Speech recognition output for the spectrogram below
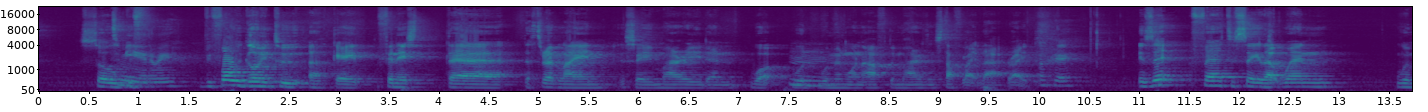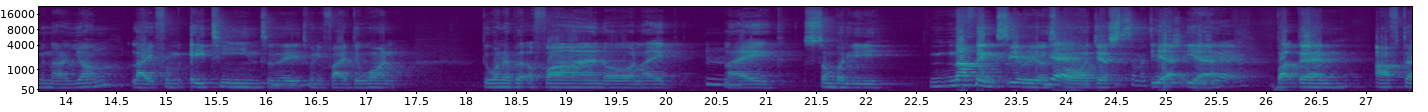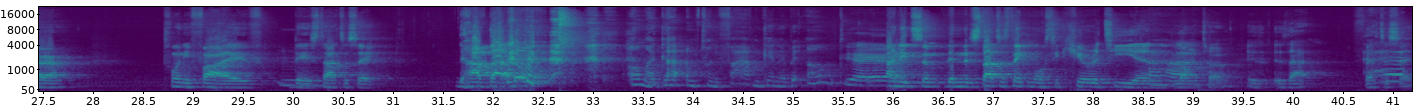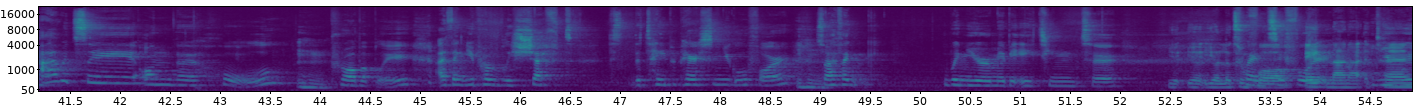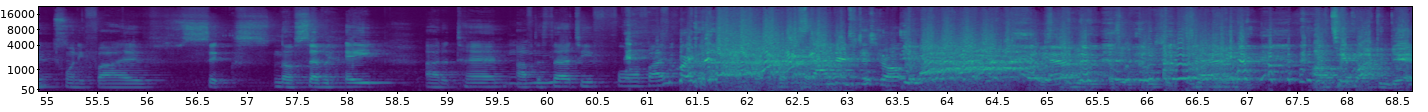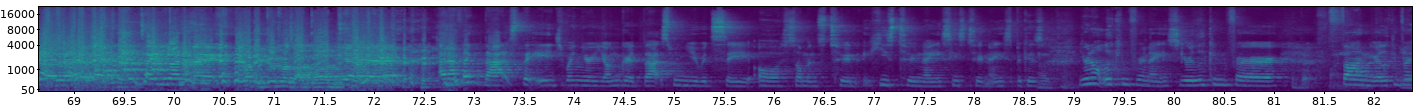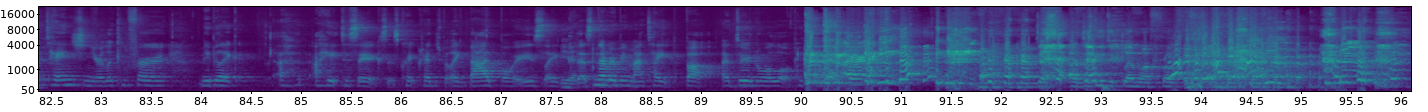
so to me bef- anyway. before we go into okay, finish the the thread line, say married and what would Mm. women want after marriage and stuff like that, right? okay Is it fair to say that when women are young, like from 18 to Mhm. 25, they want they want a bit of fun or like Mm. like somebody nothing serious yeah, or just yeah, yeah yeah. But then after 25, they Mm. start to say, they have that little, oh my God, I'm 25, I'm getting a bit old. yeah I need some, then they start to think more security and Uh-huh. long term. Is, is that fair to Uh, say? I would say, on the whole, hmm probably. I think you probably shift the type of person you go for. hmm So I think when you're maybe 18 to you, you're, you're looking 24, for 8, 9 out of you 10, would- 25, 6, no, 7, 8 out of 10. After mm-hmm. 30, 4 or 5. standards just drop. Standard expectations. I'll take what I can get. Time's running out. what the good ones are gone. Yeah, yeah. and I think that's the age when you're younger. That's when you would say, "Oh, someone's too. He's too nice. He's too nice." Because Okay. you're not looking for nice. You're looking for fun. fun. You're looking for Yeah. attention. You're looking for maybe like I hate to say it because it's quite cringe, but like bad boys. Like Yeah. that's never been my type, but I do know a lot of people. that are. just, I just need to clear my throat.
